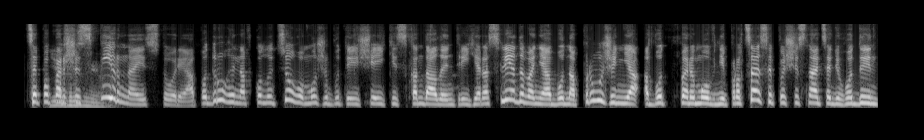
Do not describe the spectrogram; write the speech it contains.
Це, по-перше, спірна історія. А по-друге, навколо цього може бути ще якісь скандали, інтриги, розслідування або напруження, або перемовні процеси по 16 годин,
